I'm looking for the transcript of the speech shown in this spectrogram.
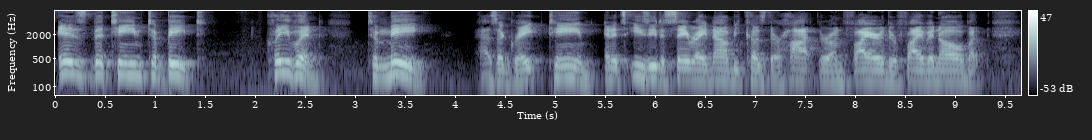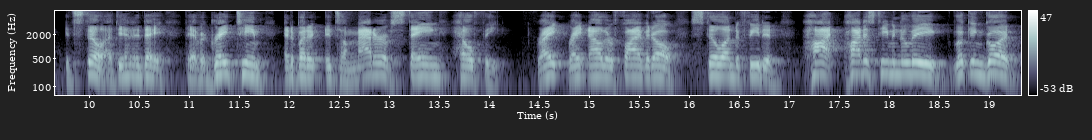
is the team to beat. Cleveland, to me, has a great team. And it's easy to say right now because they're hot, they're on fire, they're 5 and 0, but it's still at the end of the day, they have a great team and but it's a matter of staying healthy. Right? Right now they're 5 and 0, still undefeated. Hot, hottest team in the league, looking good.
